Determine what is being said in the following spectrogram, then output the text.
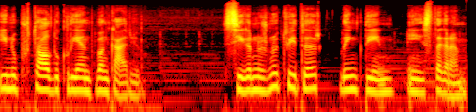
e no portal do cliente bancário. Siga-nos no Twitter, LinkedIn e Instagram.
